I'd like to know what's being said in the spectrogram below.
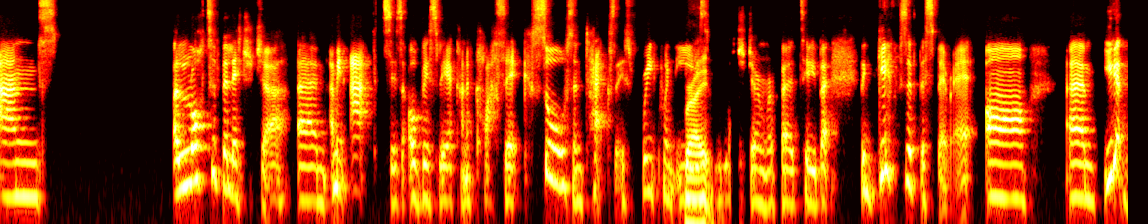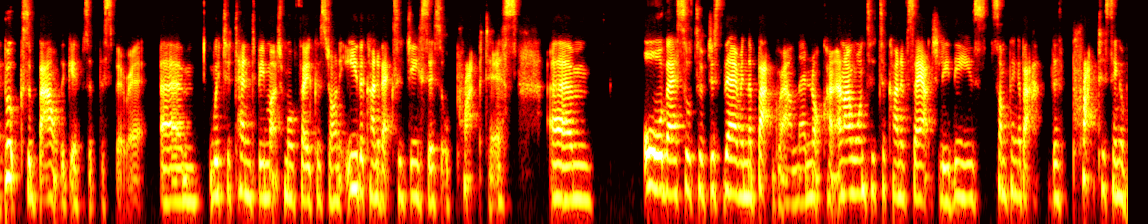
and a lot of the literature um, i mean acts is obviously a kind of classic source and text that is frequently used right. in literature and referred to but the gifts of the spirit are um, you get books about the gifts of the spirit, um, which tend to be much more focused on either kind of exegesis or practice. Um, or they're sort of just there in the background they're not kind of, and i wanted to kind of say actually these something about the practicing of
